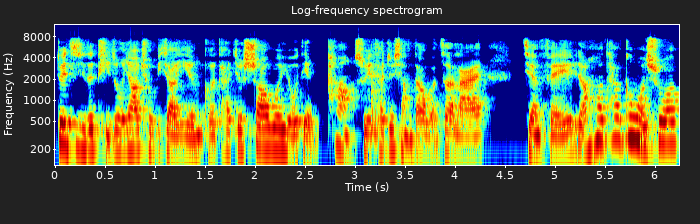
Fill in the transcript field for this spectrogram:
对自己的体重要求比较严格，他就稍微有点胖，所以他就想到我这来减肥。然后他跟我说，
